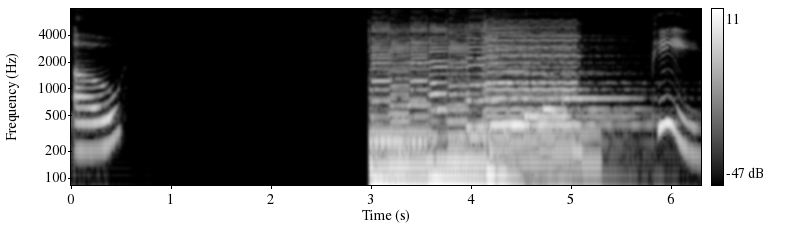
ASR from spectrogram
O P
